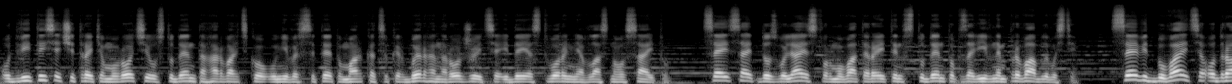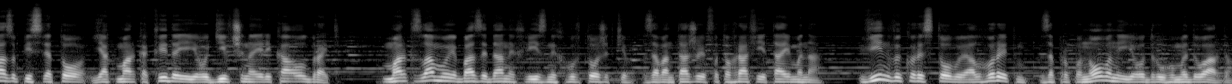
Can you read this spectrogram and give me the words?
У 2003 році у студента Гарвардського університету Марка Цукерберга народжується ідея створення власного сайту. Цей сайт дозволяє сформувати рейтинг студенток за рівнем привабливості. Це відбувається одразу після того, як Марка кидає його дівчина Еріка Олбрайт. Марк зламує бази даних різних гуртожитків, завантажує фотографії та імена. Він використовує алгоритм, запропонований його другом Едуардо.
